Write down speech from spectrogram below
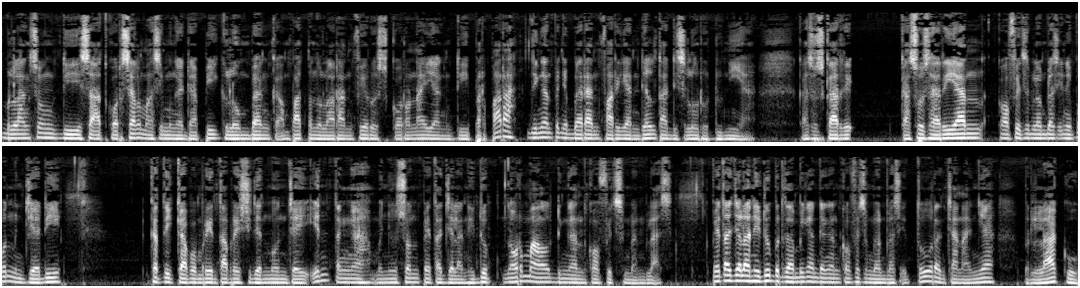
berlangsung di saat Korsel masih menghadapi gelombang keempat penularan virus corona yang diperparah dengan penyebaran varian Delta di seluruh dunia. Kasus Kasus harian COVID-19 ini pun menjadi ketika pemerintah Presiden Moon Jae-in tengah menyusun peta jalan hidup normal dengan COVID-19. Peta jalan hidup berdampingan dengan COVID-19 itu rencananya berlaku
